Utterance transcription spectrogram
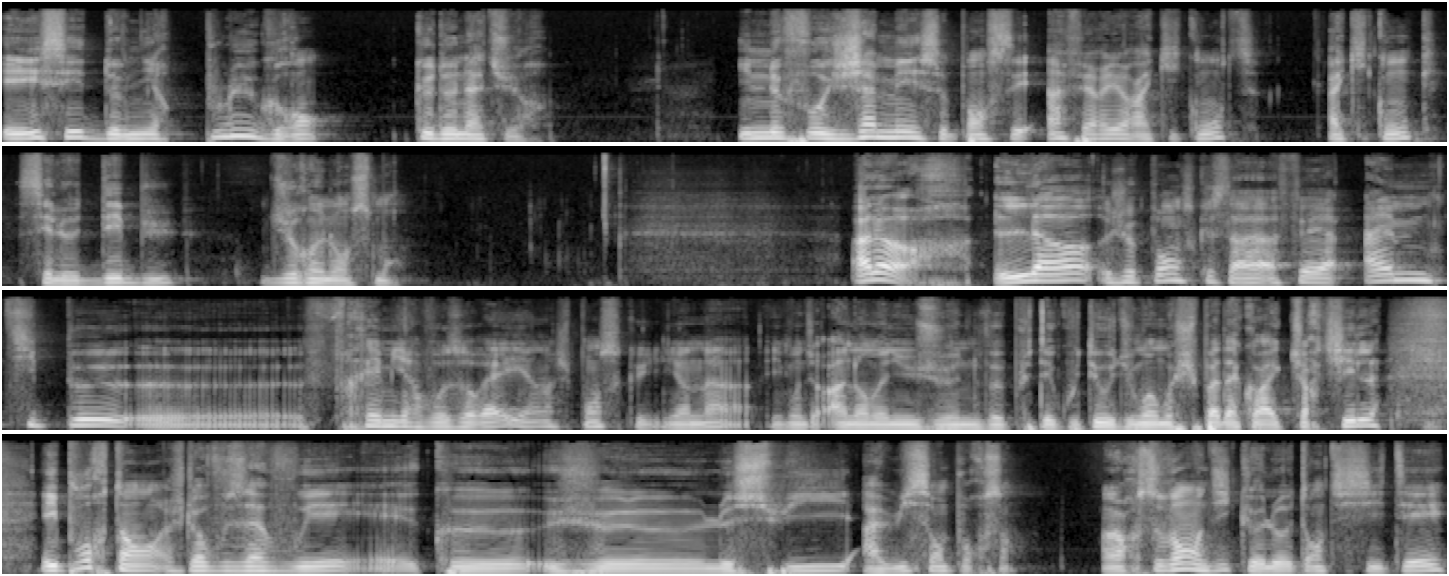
et essayer de devenir plus grand que de nature. Il ne faut jamais se penser inférieur à quiconque, à quiconque, c'est le début du renoncement. Alors, là, je pense que ça va faire un petit peu euh, frémir vos oreilles. Hein. Je pense qu'il y en a, ils vont dire Ah non, Manu, je ne veux plus t'écouter, ou du moins, moi, je suis pas d'accord avec Churchill. Et pourtant, je dois vous avouer que je le suis à 800%. Alors, souvent, on dit que l'authenticité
